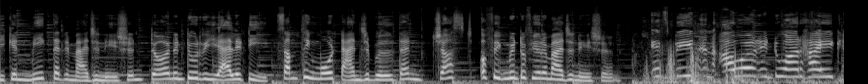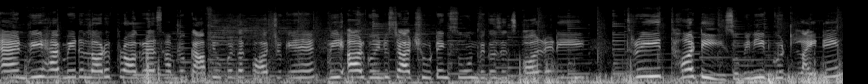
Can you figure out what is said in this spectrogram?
we can make that imagination turn into reality, something more tangible than just a figment of your imagination. It's been an hour into our hike and we have made a lot of progress. हम लोग काफ़ी ऊपर तक पहुँच चुके हैं. We are going to start shooting soon because it's already 3:30, so we need good lighting.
